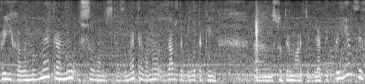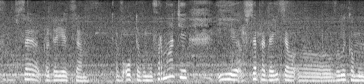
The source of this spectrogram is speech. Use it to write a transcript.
Приїхали ми в метро. Ну, що вам скажу, метро воно завжди було такий е, супермаркет для підприємців. Все продається в оптовому форматі і все продається е, в великому,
